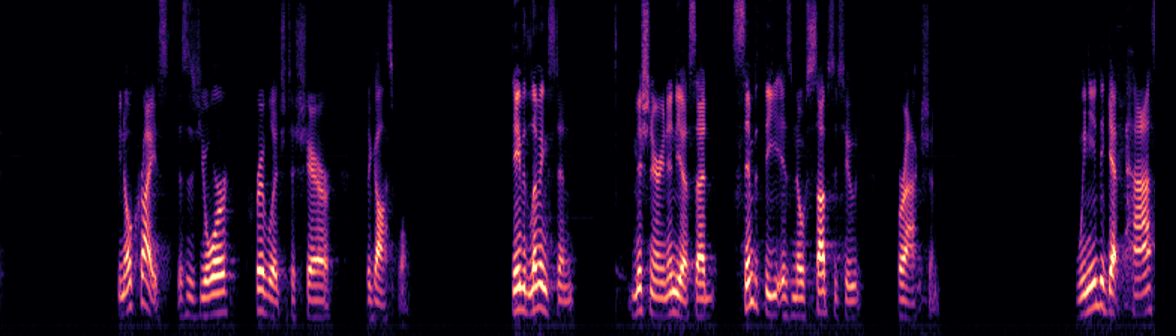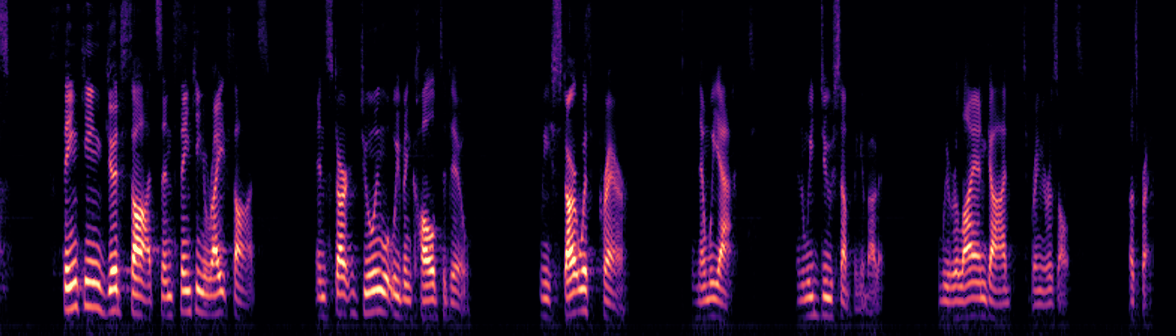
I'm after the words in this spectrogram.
If you know Christ, this is your privilege to share the gospel. David Livingstone, missionary in India, said, Sympathy is no substitute for action. We need to get past thinking good thoughts and thinking right thoughts and start doing what we've been called to do. We start with prayer, and then we act, and we do something about it. And we rely on God to bring the results. Let's pray.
